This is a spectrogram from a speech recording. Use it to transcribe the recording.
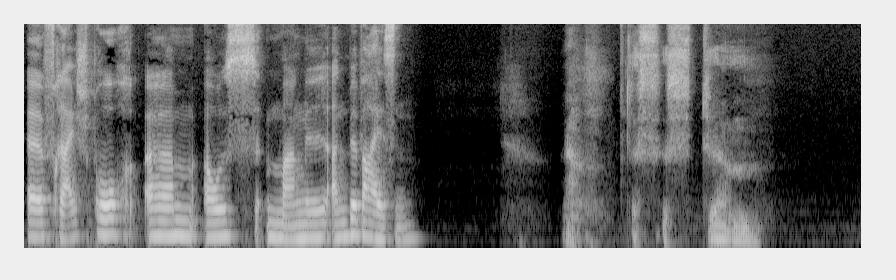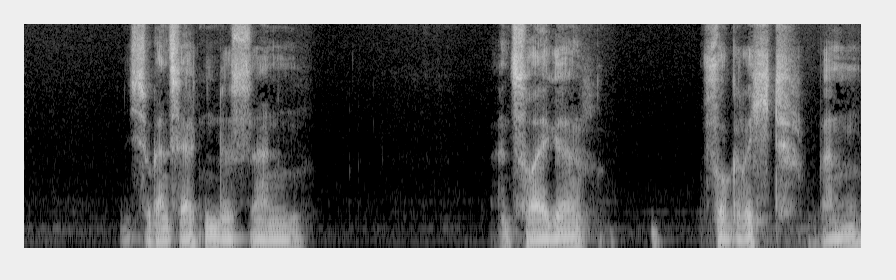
äh, Freispruch ähm, aus Mangel an Beweisen. Ja, das ist ähm, nicht so ganz selten, dass ein, ein Zeuge vor Gericht dann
